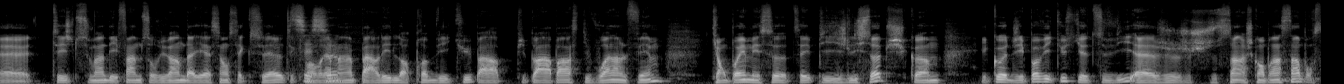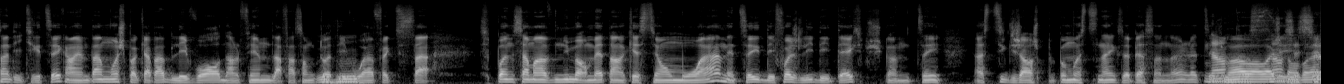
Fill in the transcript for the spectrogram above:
Euh, tu sais, souvent des femmes survivantes d'agressions sexuelles qui vont ça. vraiment parler de leur propre vécu par, puis par rapport à ce qu'ils voient dans le film, qui ont pas aimé ça, tu sais. Puis je lis ça, puis je suis comme, écoute, j'ai pas vécu ce que tu vis, euh, je, je, je sens, je comprends 100% tes critiques, en même temps, moi, je suis pas capable de les voir dans le film de la façon que toi, tu les Mhm. vois, fait que ça... C'est pas nécessairement venu me remettre en question moi, mais tu sais, des fois je lis des textes puis je suis comme, tu sais, asti que genre je peux pas m'ostiner avec cette personne-là, là, tu sais, Ouais, ouais, ouais,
